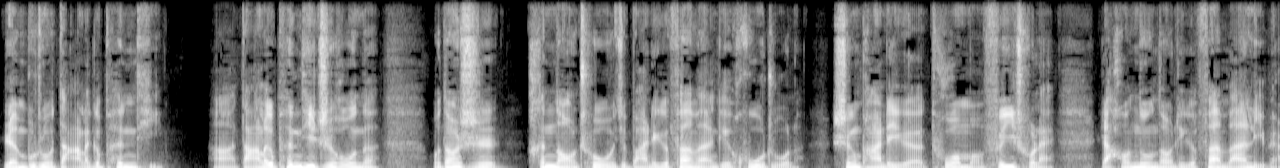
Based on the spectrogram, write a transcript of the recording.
忍不住打了个喷嚏啊！打了个喷嚏之后呢，我当时很脑抽，我就把这个饭碗给护住了，生怕这个唾沫飞出来，然后弄到这个饭碗里边。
